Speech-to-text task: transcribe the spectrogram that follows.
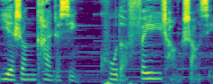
叶生看着信，哭得非常伤心。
